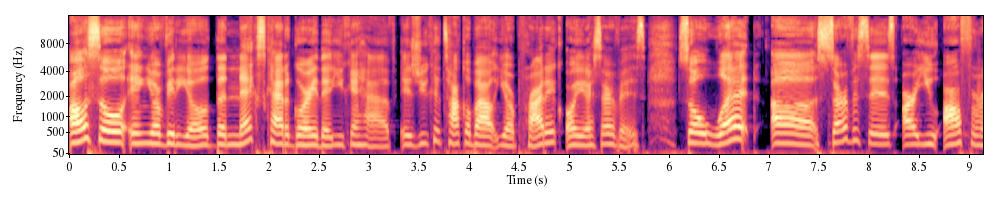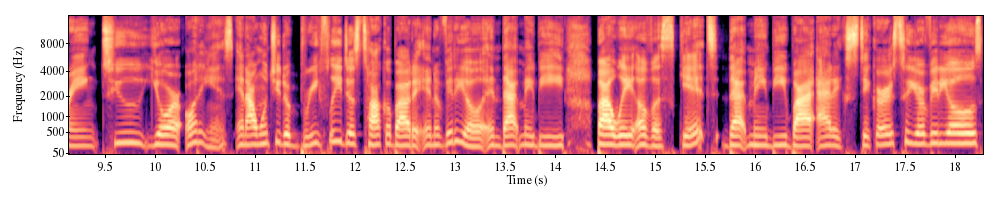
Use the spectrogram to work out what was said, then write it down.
Also in your video, the next category that you can have is you could talk about your product or your service. So what uh services are you offering to your audience? And I want you to briefly just talk about it in a video and that may be by way of a skit that may be by adding stickers to your videos.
